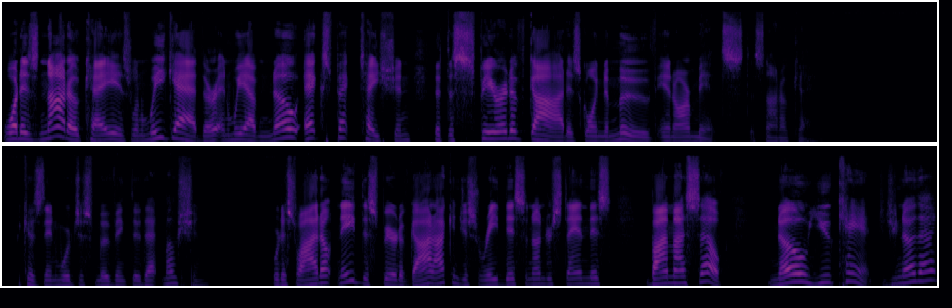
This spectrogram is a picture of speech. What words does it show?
What is not okay is when we gather and we have no expectation that the Spirit of God is going to move in our midst. That's not okay. Because then we're just moving through that motion. We're just, well, I don't need the Spirit of God. I can just read this and understand this by myself. No, you can't. Did you know that?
